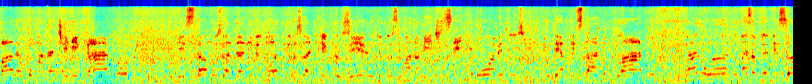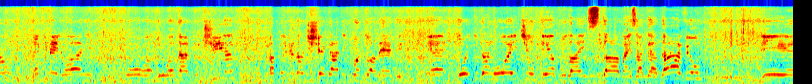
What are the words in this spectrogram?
fala é o comandante Ricardo. Estamos andando em velocidade de cruzeiro de aproximadamente 100 km. O tempo está nublado, garoando, mas a previsão é que melhore o andar do dia. A previsão de chegada em Porto Alegre é 8 da noite, o tempo lá está mais agradável. E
